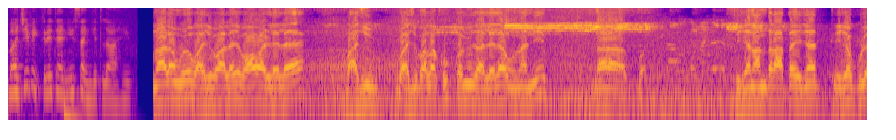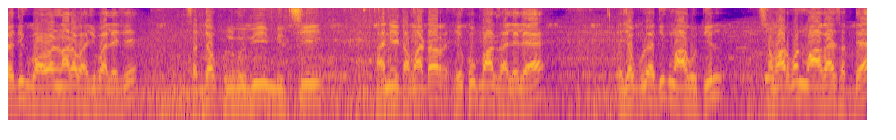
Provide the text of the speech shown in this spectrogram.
भाजी विक्रेत्यांनी सांगितलं आहे. उन्हाळ्यामुळे भाजीपाल्याचे भाव वाढलेला आहे. भाजी भाजीपाला खूप कमी झालेला आहे उन्हाने. त्याच्यानंतर आता याच्यात त्याच्यापुढे अधिक भाव वाढणारा भाजीपाल्याचे. सध्या फुलगोबी मिरची आणि टमाटर हे खूप महाग झालेले आहे. याच्यापुढे अधिक महाग होतील. समार पण महाग आहे सध्या.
